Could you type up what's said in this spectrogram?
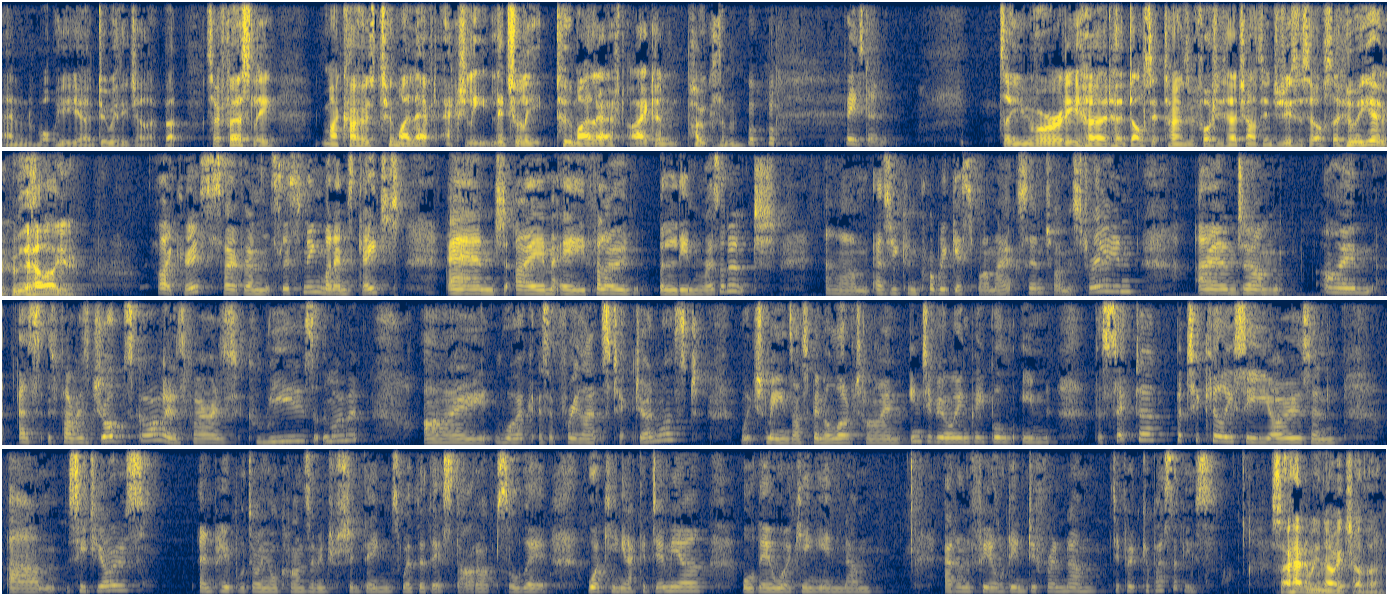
and what we uh, do with each other. But so, firstly, my co-host to my left, actually, literally to my left, I can poke them. Please don't. So you've already heard her dulcet tones before she's had a chance to introduce herself. So who are you? Who the hell are you? Hi, Chris. Hi, everyone that's listening. My name's Kate, and I am a fellow Berlin resident. Um, as you can probably guess by my accent, I'm Australian, and um, I'm as as far as jobs go, and as far as careers at the moment, I work as a freelance tech journalist, which means I spend a lot of time interviewing people in the sector, particularly CEOs and um, CTOs and people doing all kinds of interesting things, whether they're startups or they're working in academia or they're working in um, out in the field in different um, different capacities. So how do we know each other?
